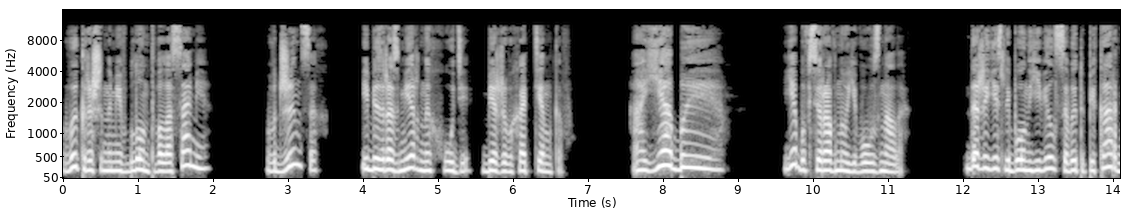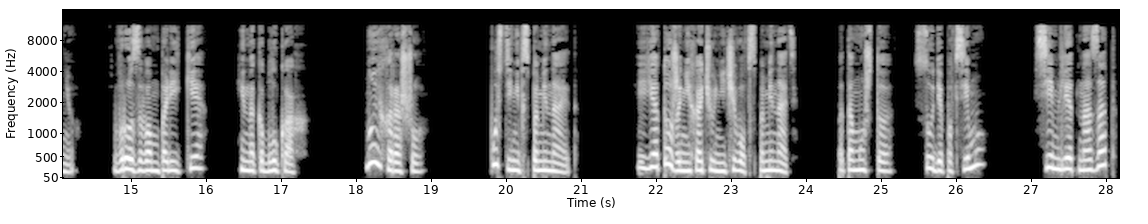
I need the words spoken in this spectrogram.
выкрашенными в блонд волосами, в джинсах и безразмерных худи бежевых оттенков. А я бы... Я бы все равно его узнала. Даже если бы он явился в эту пекарню в розовом парике и на каблуках. Ну и хорошо. Пусть и не вспоминает. И я тоже не хочу ничего вспоминать, потому что, судя по всему, семь лет назад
